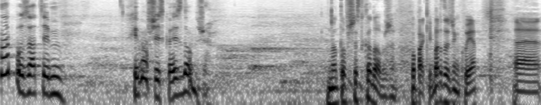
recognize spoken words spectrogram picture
A poza tym chyba wszystko jest dobrze. No to wszystko dobrze. Chłopaki, bardzo dziękuję. E,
